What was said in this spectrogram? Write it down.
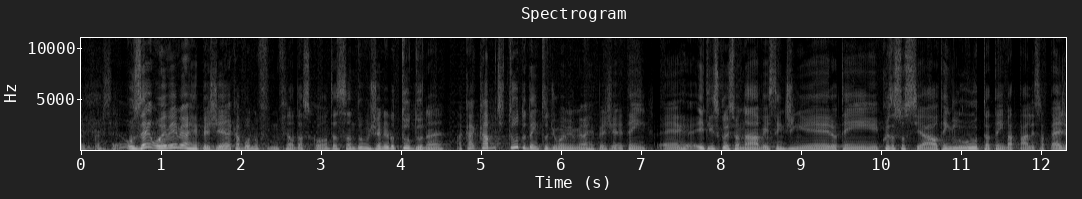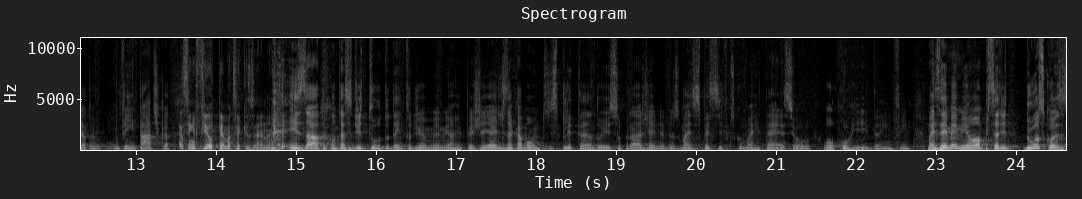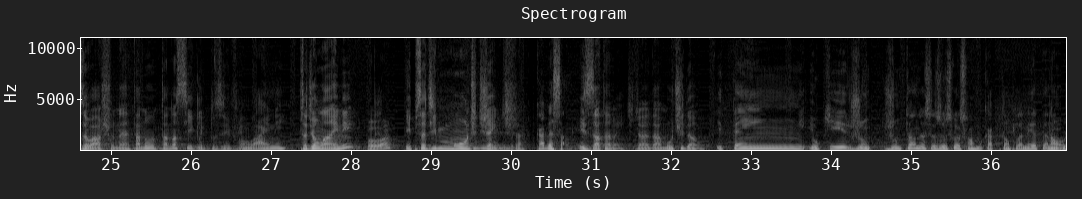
o, o MMORPG acabou, no, no final das contas, sendo um gênero tudo, né? Cabe de tudo dentro de um MMORPG. Tem é, itens colecionáveis, tem dinheiro, tem coisa social, tem luta, tem batalha, estratégia, enfim, tática. Assim, enfia o tema que você quiser, né? Exato, acontece de tudo dentro de um MMORPG e aí eles acabam splitando isso pra gêneros mais específicos como RTS ou, ou corrida, enfim. Mas MMO precisa de duas coisas, eu acho, né? Tá, no, tá na sigla, inclusive. Online, Precisa de online Boa. e precisa de um monte de gente. da cabeçada. Exatamente, já da multidão. E tem o que, jun- juntando essas duas coisas, forma o Capitão Planeta. Não,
